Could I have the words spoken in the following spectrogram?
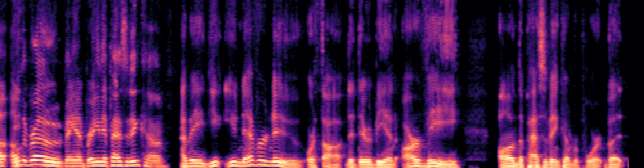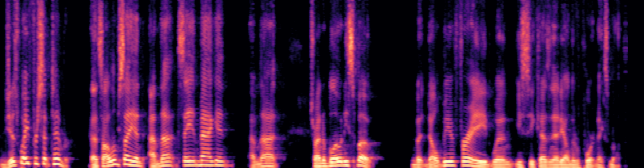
uh, on the road, man, bringing in passive income. I mean, you you never knew or thought that there would be an RV on the passive income report, but just wait for September. That's all I'm saying. I'm not saying bagging. I'm not trying to blow any smoke, but don't be afraid when you see Cousin Eddie on the report next month.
